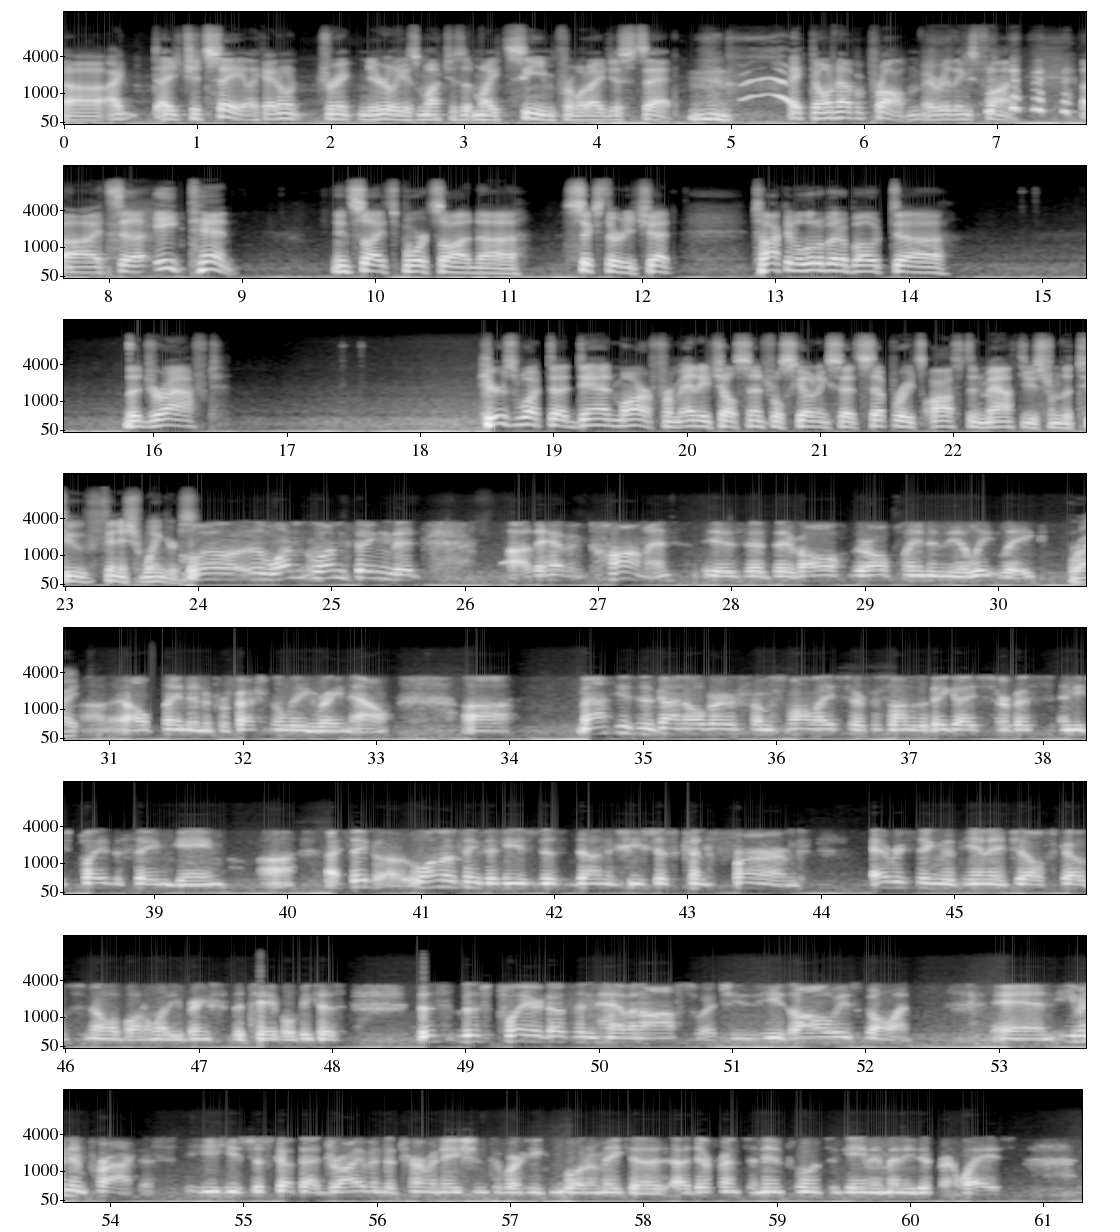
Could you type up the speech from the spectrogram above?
Uh, I I should say like I don't drink nearly as much as it might seem from what I just said. I don't have a problem. Everything's fine. uh, it's uh, eight ten. Inside Sports on uh, six thirty. CHED talking a little bit about uh, the draft. Here's what uh, Dan Marr from NHL Central Scouting said separates Auston Matthews from the two Finnish wingers. Well, one one thing that uh, they have in common is that they've all they're all playing in the elite league. Right. Uh, they're all playing in a professional league right now. Uh, Matthews has gone over from small ice surface onto the big ice surface, and he's played the same game. Uh, I think uh, one of the things that he's just done is he's just confirmed everything that the NHL scouts know about and what he brings to the table because this this player doesn't have an off switch. He's he's always going. And even in practice, he, he's just got that drive and determination to where he can go to make a, a difference and influence the game in many different ways.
